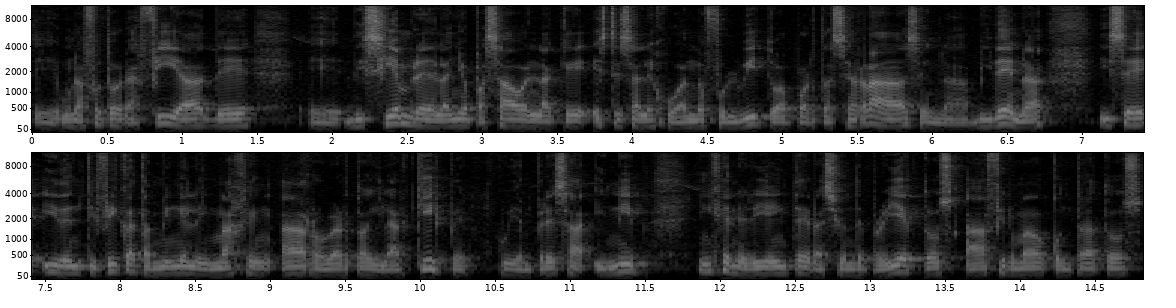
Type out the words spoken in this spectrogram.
eh, fotografía de eh, diciembre del año pasado en la que este sale jugando fulbito a puertas cerradas en la Videna y se identifica también en la imagen a Roberto Aguilar Quispe, cuya empresa INIP, Ingeniería e Integración de Proyectos, ha firmado contratos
